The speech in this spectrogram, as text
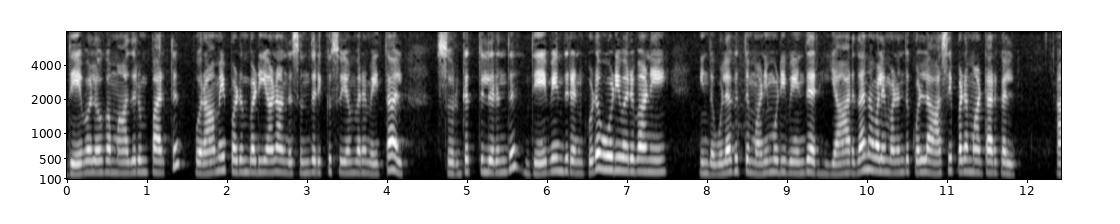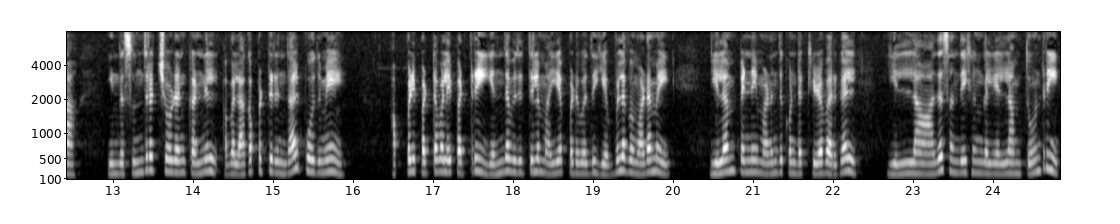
தேவலோக மாதரும் பார்த்து பொறாமைப்படும்படியான அந்த சுந்தரிக்கு சுயம்வரம் வைத்தால் சொர்க்கத்திலிருந்து தேவேந்திரன் கூட ஓடி வருவானே. இந்த உலகத்து மணிமுடிவேந்தர் யார்தான் அவளை மணந்து கொள்ள ஆசைப்பட மாட்டார்கள்? ஆ இந்த சுந்தரச்சோழன் கண்ணில் அவள் அகப்பட்டிருந்தால் போதுமே. அப்படிப்பட்டவளை பற்றி எந்த விதத்திலும் ஐயப்படுவது எவ்வளவு மடமை. இளம் பெண்ணை மணந்து கொண்ட கிழவர்கள் இல்லாத சந்தேகங்கள் எல்லாம் தோன்றி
